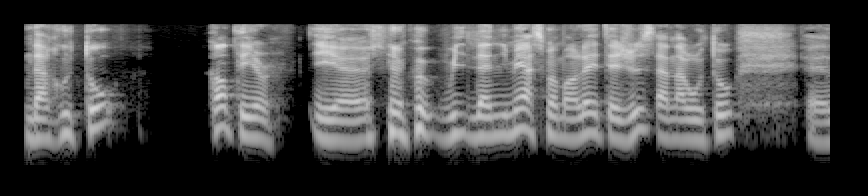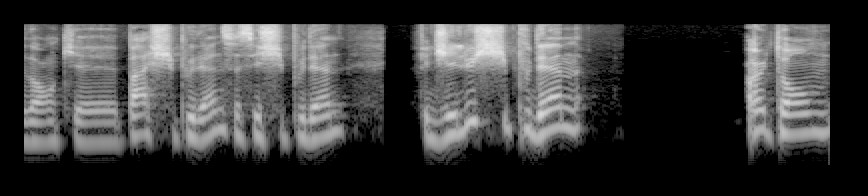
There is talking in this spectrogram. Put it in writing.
Naruto 31. Et oui, l'anime à ce moment-là était juste à Naruto, donc pas à Shippuden, ça c'est Shippuden. Fait que j'ai lu Shippuden, un tome,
